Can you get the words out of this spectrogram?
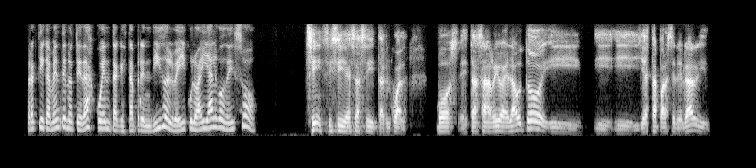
prácticamente no te das cuenta que está prendido el vehículo? ¿Hay algo de eso? Sí, sí, sí, es así, tal cual. Vos estás arriba del auto y, ya está para acelerar y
